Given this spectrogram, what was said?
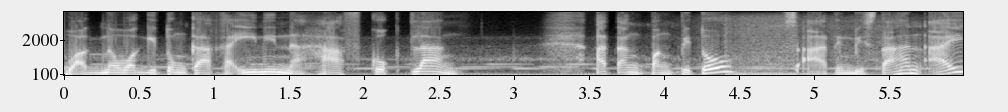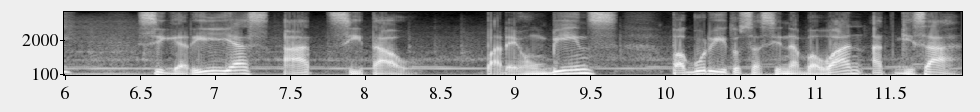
Huwag na huwag itong kakainin na half-cooked lang. At ang pangpito sa ating listahan ay sigarilyas at sitaw. Parehong beans, paborito sa sinabawan at gisa.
